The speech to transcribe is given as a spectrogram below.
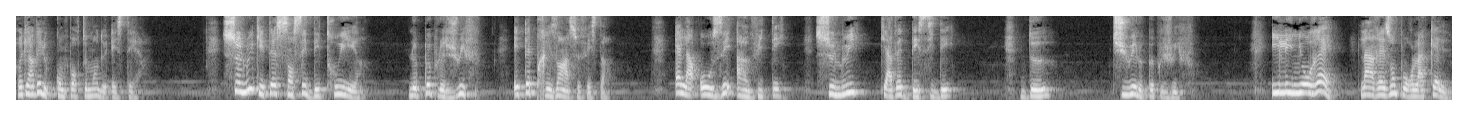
Regardez le comportement de Esther. Celui qui était censé détruire le peuple juif était présent à ce festin. Elle a osé inviter celui qui avait décidé de tuer le peuple juif. Il ignorait la raison pour laquelle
